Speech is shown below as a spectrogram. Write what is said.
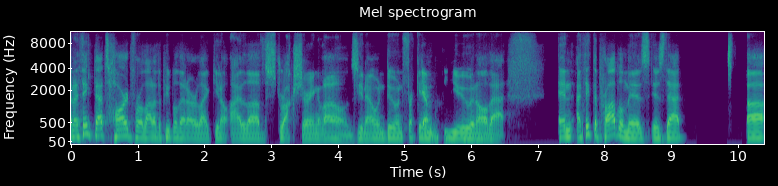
And I think that's hard for a lot of the people that are like, you know, I love structuring loans, you know, and doing freaking yep. you and all that. And I think the problem is, is that uh,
